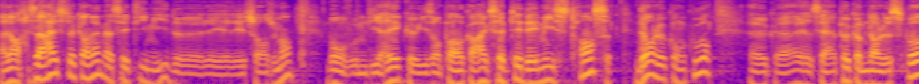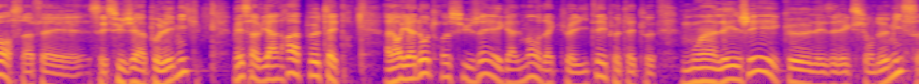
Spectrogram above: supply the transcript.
Alors ça reste quand même assez timide les, les changements. Bon, vous me direz qu'ils n'ont pas encore accepté des Miss trans dans le concours. Euh, c'est un peu comme dans le sport, ça fait c'est sujet à polémique, mais ça viendra peut-être. Alors il y a d'autres sujets également d'actualité, peut-être moins légers que les élections de Miss.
